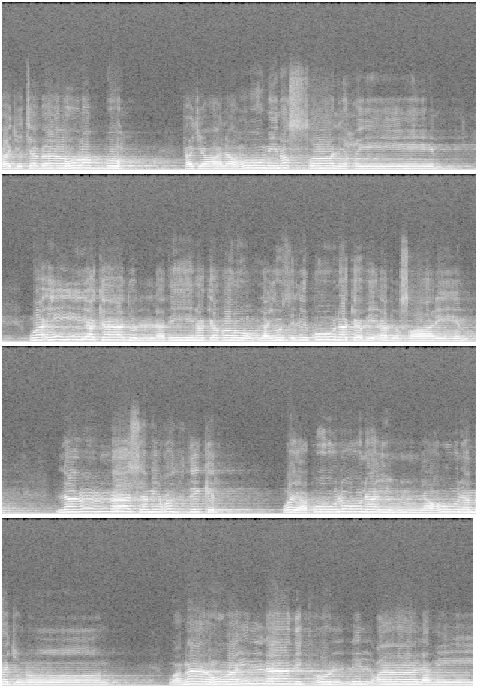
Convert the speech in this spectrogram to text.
فاجتباه ربه فجعله من الصالحين. وإن يكاد الذين كفروا ليزلقونك بأبصارهم لما سمعوا الذكر ويقولون إنه لمجنون وما هو إلا ذكر للعالمين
